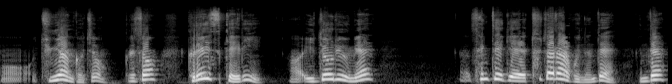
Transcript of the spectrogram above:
어, 중요한 거죠. 그래서 그레이스케일이 어, 이더리움의 생태계에 투자를 하고 있는데 근데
